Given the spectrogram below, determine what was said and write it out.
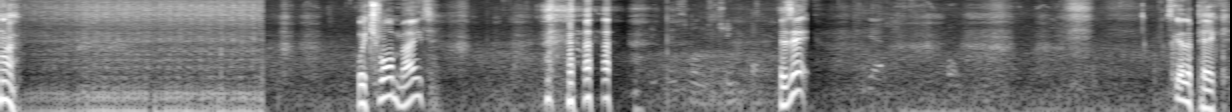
Which one, mate? This one's cheaper. Is it? Yeah. Let's get a pick.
